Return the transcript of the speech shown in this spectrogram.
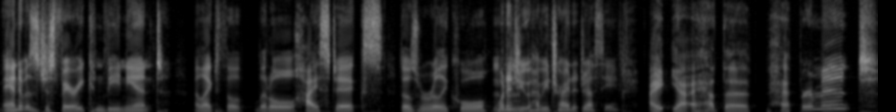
and it was just very convenient. I liked the little high sticks. Those were really cool. What did you have you tried it, Jessi? I yeah, I had the peppermint.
